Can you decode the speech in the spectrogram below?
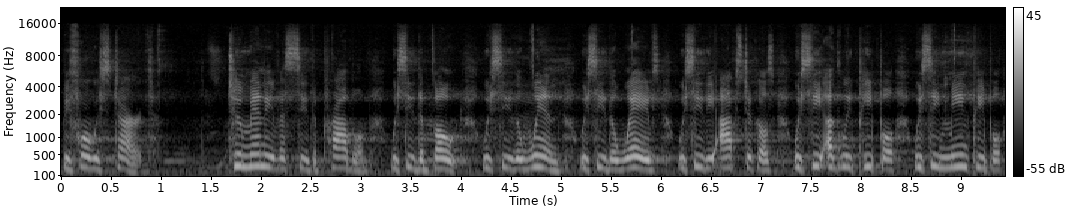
before we start. Too many of us see the problem. We see the boat. We see the wind. We see the waves. We see the obstacles. We see ugly people. We see mean people.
